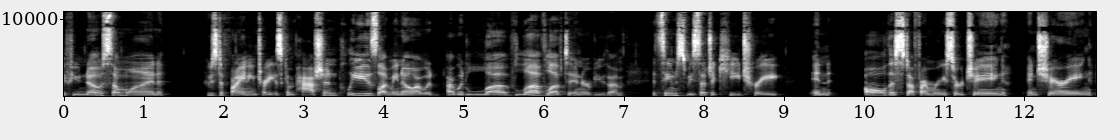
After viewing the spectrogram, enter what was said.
if you know someone whose defining trait is compassion, please let me know. I would I would love, love, love to interview them. It seems to be such a key trait in all the stuff I'm researching and sharing.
